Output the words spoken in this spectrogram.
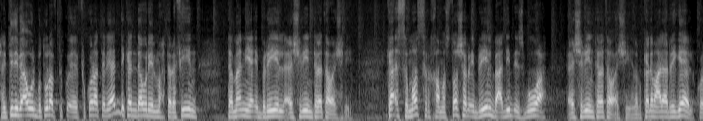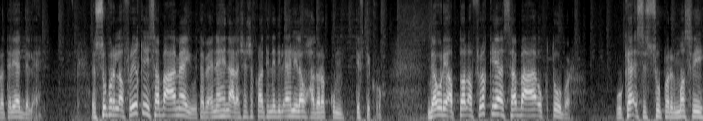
هنبتدي بأول بطولة في في كرة اليد كان دوري المحترفين 8 إبريل 2023 كأس مصر 15 إبريل بعديه بأسبوع 2023 أنا بتكلم على الرجال كرة اليد الآن. السوبر الأفريقي 7 مايو. تابعناه هنا على شاشة قناة النادي الأهلي لو حضراتكم تفتكروا. دوري أبطال أفريقيا 7 أكتوبر. وكأس السوبر المصري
